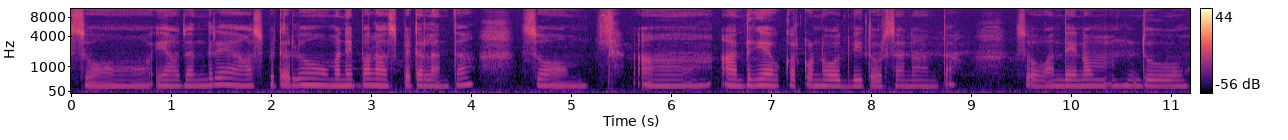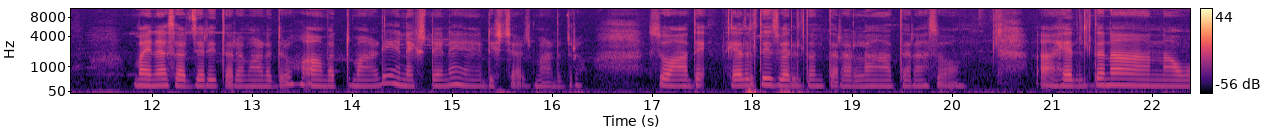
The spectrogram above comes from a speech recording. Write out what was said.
ಸೊ, ಯಾವುದಂದರೆ ಹಾಸ್ಪಿಟಲು ಮಣಿಪಾಲ್ ಹಾಸ್ಪಿಟಲ್ ಅಂತ. ಸೊ ಅಲ್ಲಿಗೆ ಕರ್ಕೊಂಡು ಹೋದ್ವಿ ತೋರಿಸೋಣ ಅಂತ. ಸೊ, ಒಂದೇನೋ ಒಂದು ಮೈನರ್ ಸರ್ಜರಿ ಥರ ಮಾಡಿದ್ರು. ಅವತ್ತು ಮಾಡಿ ನೆಕ್ಸ್ಟ್ ಡೇನೇ ಡಿಸ್ಚಾರ್ಜ್ ಮಾಡಿದ್ರು. ಸೊ ಅದೇ ಹೆಲ್ತ್ ಈಸ್ ವೆಲ್ತ್ ಅಂತಾರಲ್ಲ, ಆ ಥರ ಸೊ ಹೆಲ್ತನ್ನ ನಾವು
